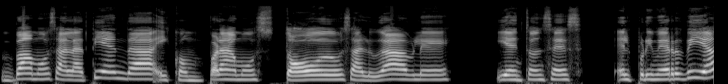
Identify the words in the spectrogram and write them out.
vamos a la tienda y compramos todo saludable. Y entonces, el primer día,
